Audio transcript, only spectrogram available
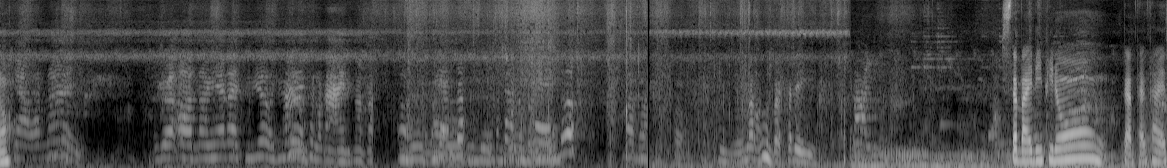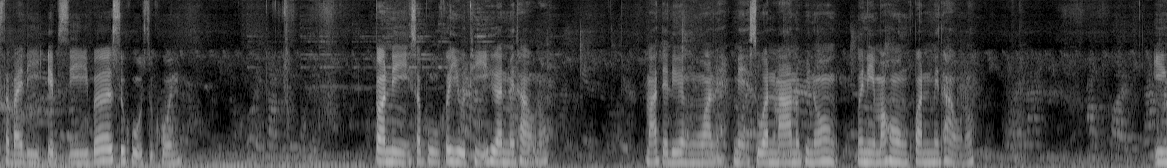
เนาะสบายดีพี่น้องกับทักทายสบายดี FC เบอร์สุขุสุคน ตอนนี้สปูก็อยู่ที่เฮือนไม่เท่าเนาะมาแต่เรื่องงัวเลยแม่สวนมาเนาะพี่น้องวันนี้มาห้องควันไม่เท่าเนาะ อิง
